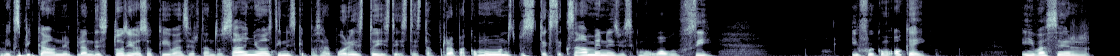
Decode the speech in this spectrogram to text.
Me explicaron el plan de estudios, o que iban a ser tantos años, tienes que pasar por esto y este, este, esta rapa común, después estos exámenes, y así como, wow, sí. Y fue como, ok, iba a ser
